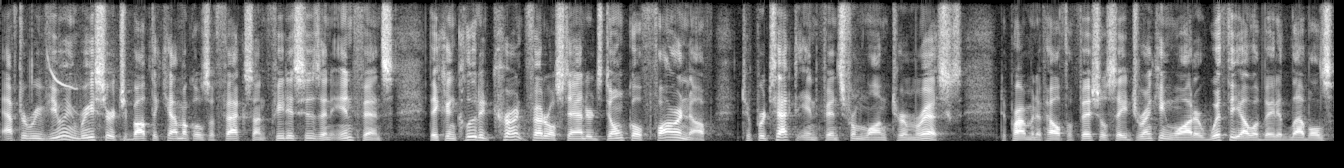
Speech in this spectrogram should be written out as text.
after reviewing research about the chemical's effects on fetuses and infants, they concluded current federal standards don't go far enough to protect infants from long-term risks. Department of Health officials say drinking water with the elevated levels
